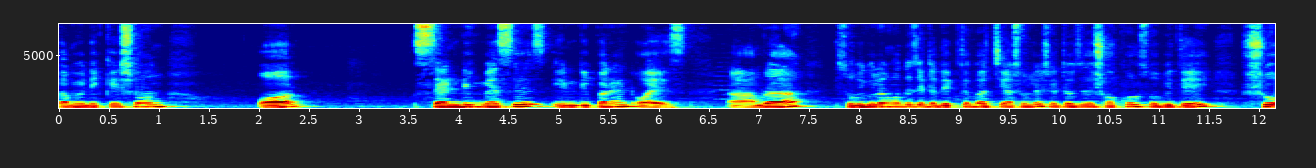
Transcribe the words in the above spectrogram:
communication or sending message in different ways আমরা ছবিগুলোর মধ্যে যেটা দেখতে পাচ্ছি আসলে, সেটা হচ্ছে যে সকল ছবিতেই শো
